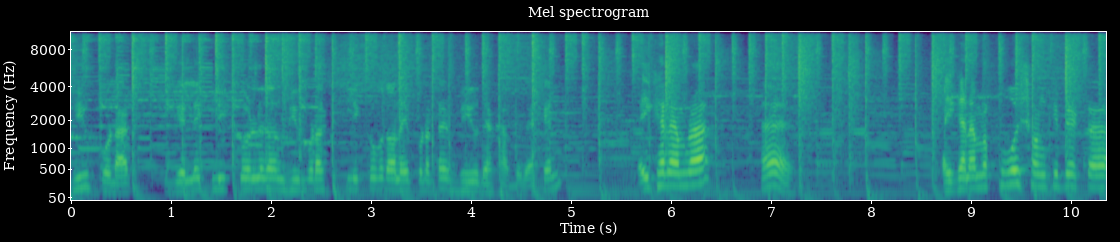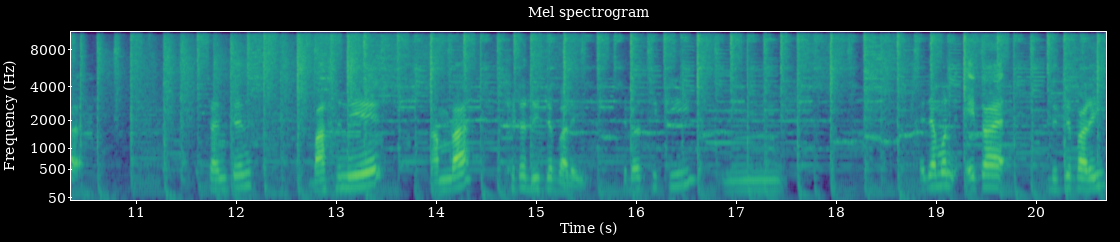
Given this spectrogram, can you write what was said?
ভিউ প্রোডাক্ট গেলে ক্লিক করলে যখন ভিউ প্রোডাক্ট ক্লিক করব তখন এই প্রোডাক্টের ভিউ দেখাবে, দেখেন? এইখানে আমরা হ্যাঁ? এইখানে আমরা খুবই সংক্ষেপে একটা সেন্টেন্স বাস নিয়ে আমরা সেটা দিতে পারি। সেটা হচ্ছে কি যেমন এটা দিতে পারি।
